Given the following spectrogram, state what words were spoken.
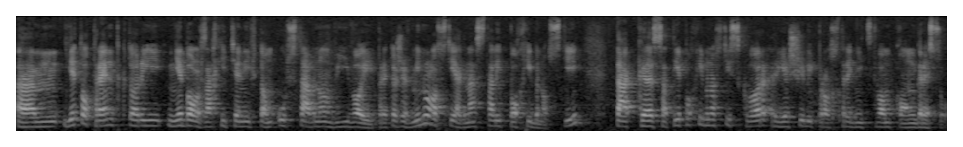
um, je to trend, ktorý nebol zachytený v tom ústavnom vývoji, pretože v minulosti, ak nastali pochybnosti, tak eh, sa tie pochybnosti skôr riešili prostredníctvom kongresu.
